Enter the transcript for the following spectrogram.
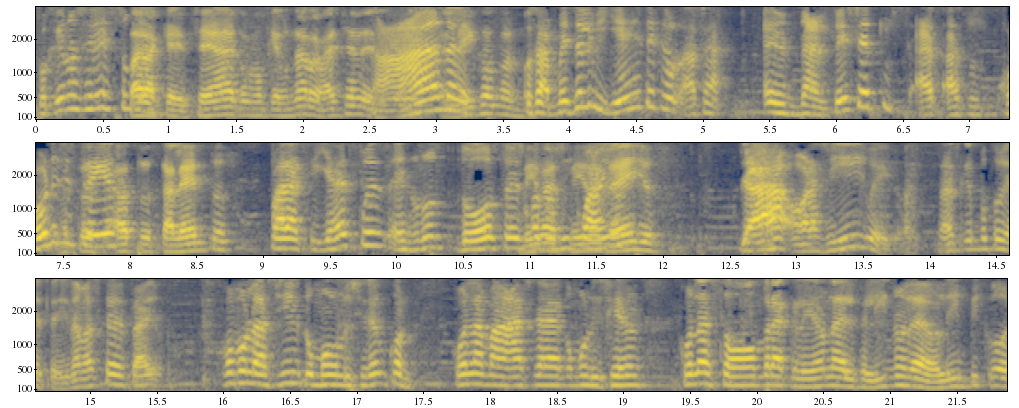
¿por qué no hacer eso, Para güey? que sea como que una revancha de. Ándale. con- O sea, métele billete, cabrón. O sea, enaltece a tus, a, a tus jóvenes a tus, estrellas a tus talentos. para que ya después, en unos 2, 3, 4, Vivas, 5 vivas años, de ellos. ya, ahora sí, güey. ¿Sabes qué puto? Ya te di la máscara de rayo. Como lo, así, como lo hicieron con, con la máscara, como lo hicieron con la sombra, que le dieron la del felino, la del olímpico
